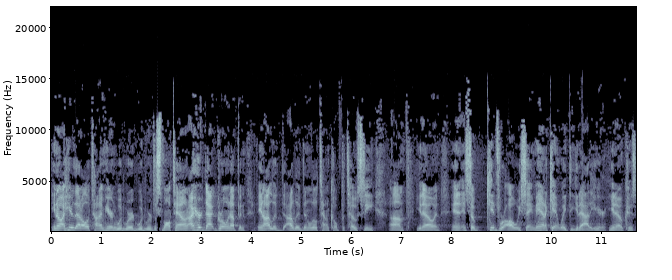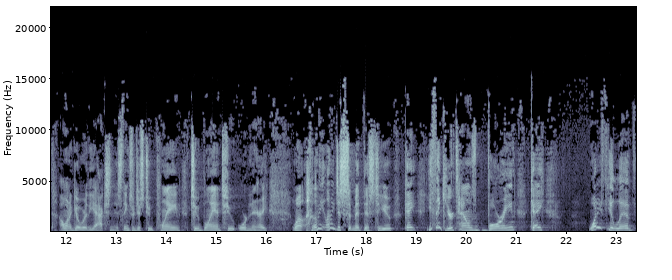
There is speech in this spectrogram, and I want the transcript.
you know, I hear that all the time here in Woodward, Woodward. Woodward's a small town. I heard that growing up and, you know, I lived, I lived in a little town called Potosi, um, you know, and, and, and so kids were always saying, man, I can't wait to get out of here, you know, because I want to go where the action is. Things are just too plain, too bland, too ordinary. Well, let me let me just submit this to you. Okay, you think your town's boring? Okay, what if you lived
